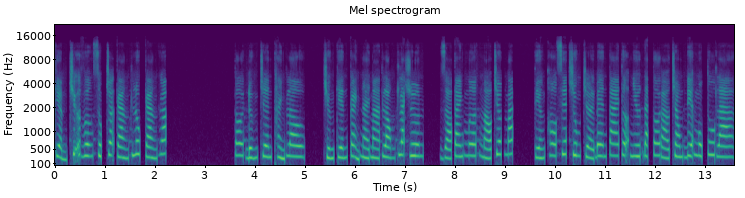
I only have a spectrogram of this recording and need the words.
kiểm chữ vương sục trận càng lúc càng gấp. Tôi đứng trên thành lâu, chứng kiến cảnh này mà lòng lạnh run, gió tanh mưa máu trước mắt, tiếng hô xiết rung trời bên tai tựa như đặt tôi vào trong địa ngục tu la.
